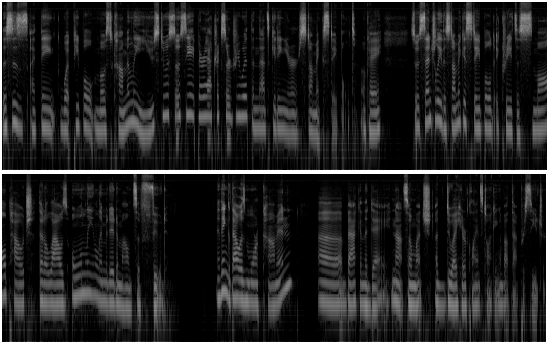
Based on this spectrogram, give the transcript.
This is, I think, what people most commonly used to associate bariatric surgery with, and that's getting your stomach stapled. Okay. So essentially, the stomach is stapled. It creates a small pouch that allows only limited amounts of food. I think that was more common uh, back in the day. Not so much uh, do I hear clients talking about that procedure.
